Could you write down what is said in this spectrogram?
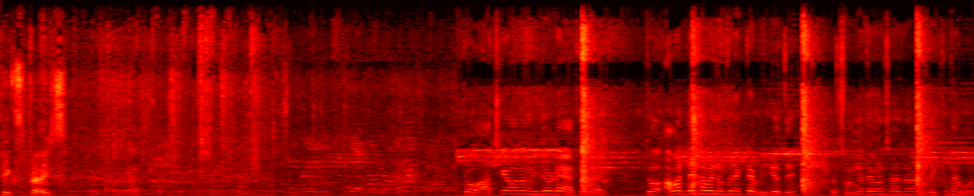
ফিক্স প্রাইস তো আজকের মতন ভিডিওটা এতটাই। তো আবার দেখাবে নতুন একটা ভিডিওতে। তো সঙ্গে থাকুন থাকুন, দেখতে থাকুন।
